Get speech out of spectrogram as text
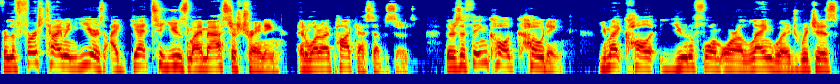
For the first time in years, I get to use my master's training in one of my podcast episodes. There's a thing called coding. You might call it uniform or a language, which is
